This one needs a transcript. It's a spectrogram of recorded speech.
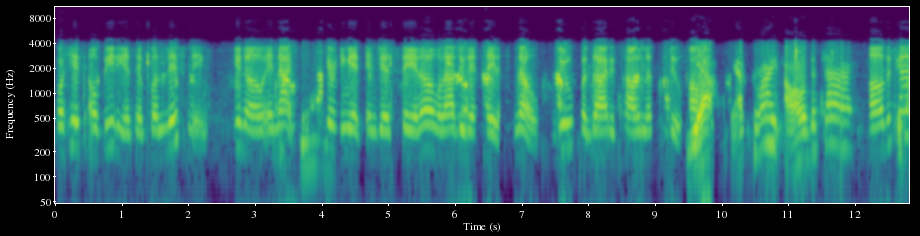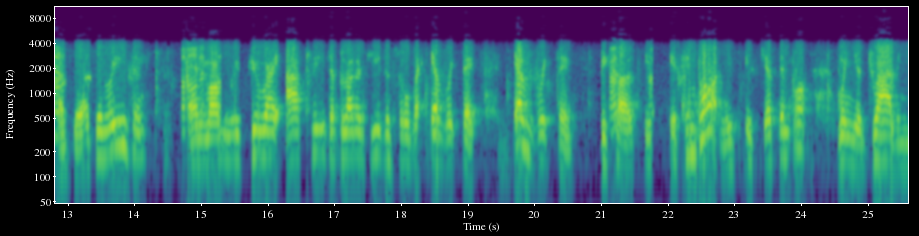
for his obedience and for listening, you know, and not hearing it and just saying, Oh, well I'll do that later. No. Do what God is calling us to do. All, Yeah. That's right. All the time. all the time. Because there's a reason. All the And Marguerite, you're right. I plead the blood of Jesus over everything, everything, because it, it's important. It's, it's just important when you're driving.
